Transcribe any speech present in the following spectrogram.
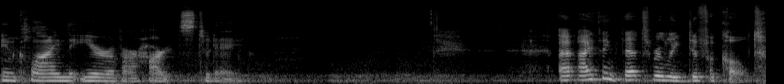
incline the ear of our hearts today? I, think that's really difficult.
